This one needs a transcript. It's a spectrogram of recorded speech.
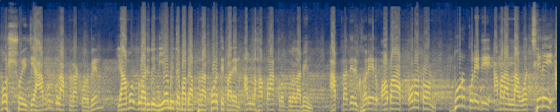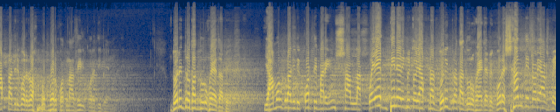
অবশ্যই যে আমলগুলো আপনারা করবেন, এই আমলগুলো যদি নিয়মিতভাবে আপনারা করতে পারেন, আল্লাহ পাক রব্বুল আলমিন আপনাদের ঘরের অভাব, অনটন দূর করে দিয়ে আমার আল্লাহ ও ছেড়েই আপনাদের ঘরে রহমত, বরকত নাজিল করে দিবেন। দরিদ্রতা দূর হয়ে যাবে। এই আমলগুলা যদি করতে পারে ইনশাল্লাহ কয়েক দিনের ভিতরে আপনার দরিদ্রতা দূর হয়ে যাবে, ঘরে শান্তি চলে আসবে।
